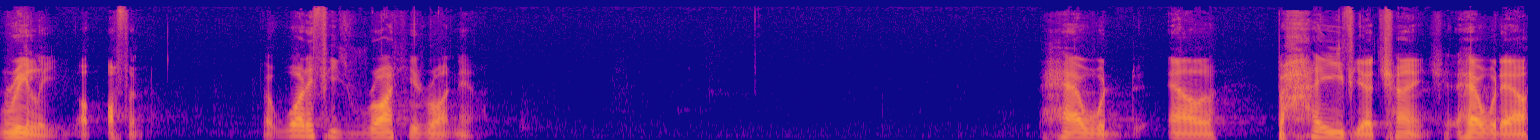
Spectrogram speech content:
really, often. But what if He's right here, right now? How would our behavior change? How would our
